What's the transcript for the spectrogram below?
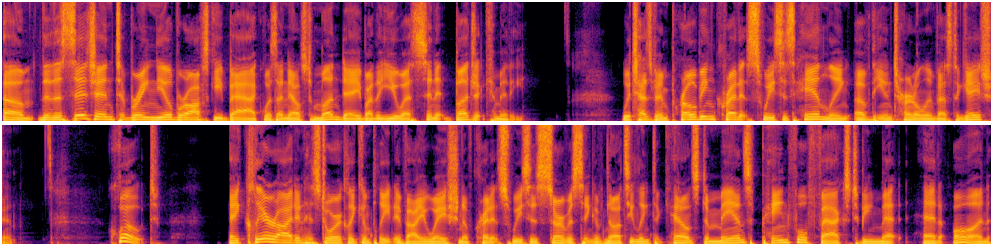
Um, the decision to bring Neil Barofsky back was announced Monday by the U.S. Senate Budget Committee, which has been probing Credit Suisse's handling of the internal investigation. Quote a clear eyed and historically complete evaluation of Credit Suisse's servicing of Nazi linked accounts demands painful facts to be met head on,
